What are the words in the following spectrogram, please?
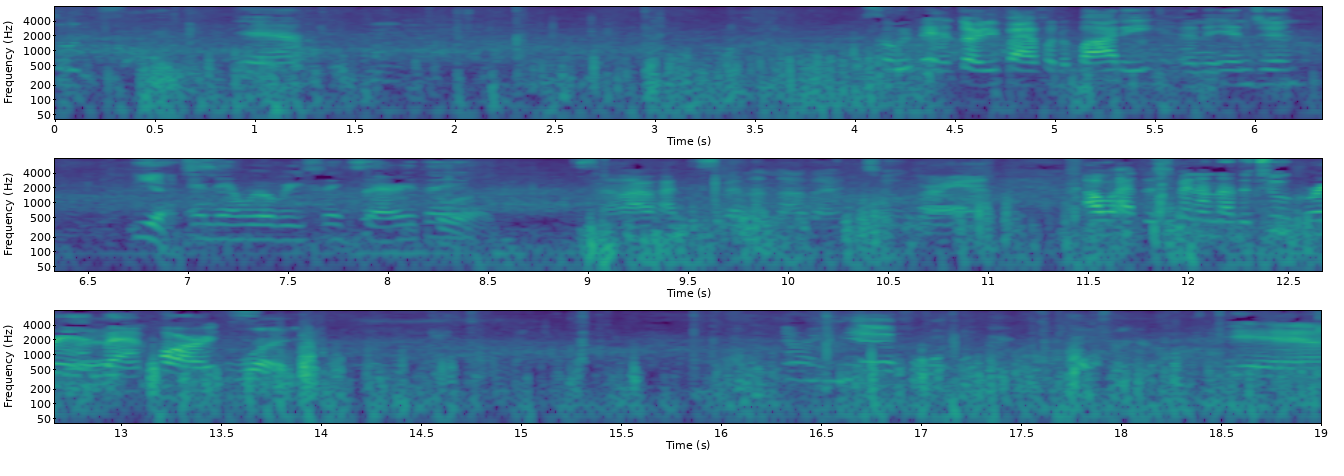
35 Yeah. So we're paying 35 for the body and the engine Yes. and then we'll refix everything. Correct. So I'll have to spend another two grand. I will have to spend another two grand buying parts. Right. Yeah, for what we pull trigger. Yeah.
